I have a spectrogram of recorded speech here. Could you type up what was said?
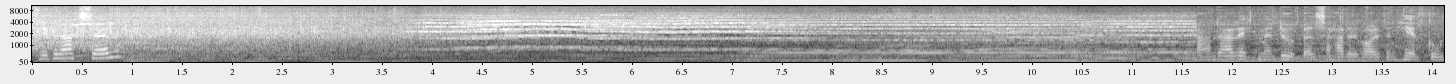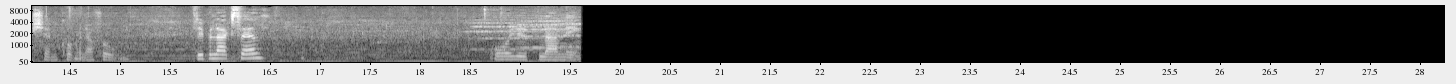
Trippel axel. Om Det hade räckt med en dubbel så hade det varit en helt godkänd kombination. Trippel axel. Och djuplandning.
